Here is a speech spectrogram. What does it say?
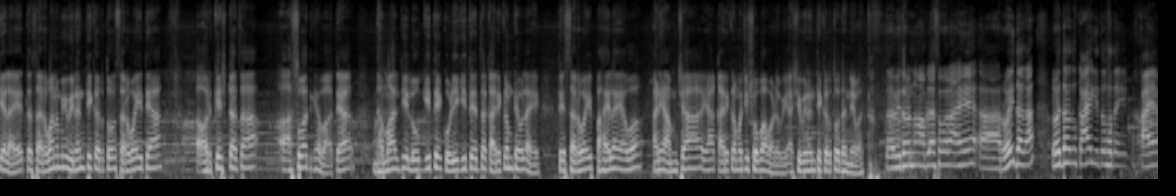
केला आहे. तर सर्वांना मी विनंती करतो सर्वही त्या ऑर्केस्ट्राचा आस्वाद घ्यावा. त्या धमाल जी लोकगीते कोळीगीतेचा कार्यक्रम ठेवला आहे. ते सर्वही पाहायला यावं आणि आमच्या या कार्यक्रमाची शोभा वाढावी अशी विनंती करतो. धन्यवाद. तर मित्रांनो आपल्यासमोर आहे रोहित दादा. रोहित दादा तू काय घेतोस हे? काय?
